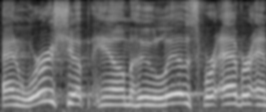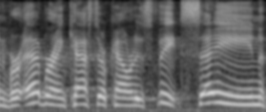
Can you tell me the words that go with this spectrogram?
and worship Him who lives forever and forever and cast their crown at His feet, saying,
